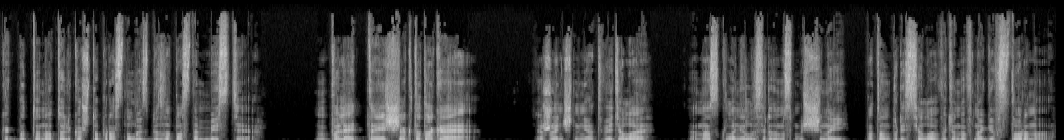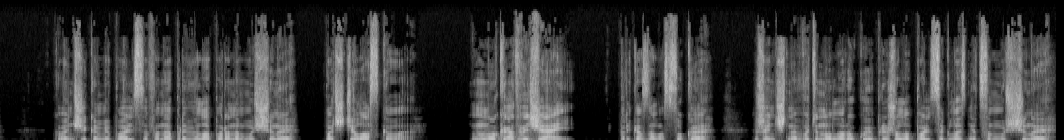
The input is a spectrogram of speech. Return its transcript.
как будто она только что проснулась в безопасном месте. «Блядь, ты ещё кто такая?» Женщина не ответила. Она склонилась рядом с мужчиной, потом присела, вытянув ноги в сторону. Кончиками пальцев она провела по ранам мужчины, почти ласково. «Ну-ка, отвечай!» — приказала сука. Женщина вытянула руку и прижала пальцы к глазницам мужчины.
